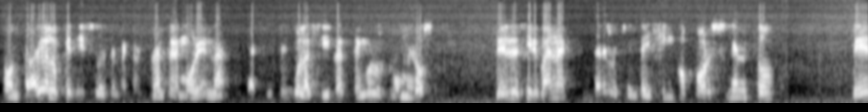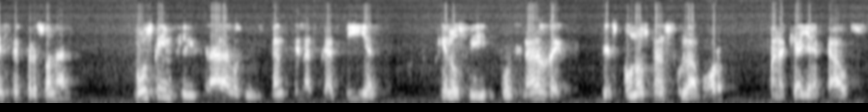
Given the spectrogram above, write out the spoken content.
contrario a lo que dice el representante de Morena, aquí tengo las cifras, tengo los números, es decir, van a quitar el 85% de este personal. Busca infiltrar a los militantes en las casillas, que los funcionarios desconozcan su labor para que haya caos.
